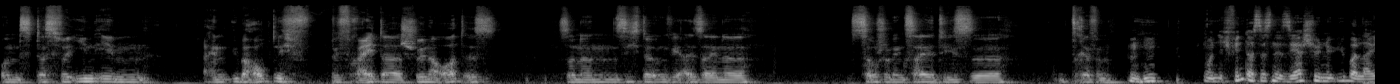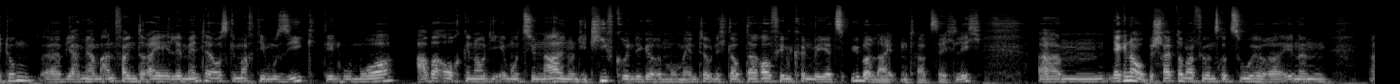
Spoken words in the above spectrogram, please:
und das für ihn eben ein überhaupt nicht befreiter, schöner Ort ist, sondern sich da irgendwie all seine Social Anxieties äh, treffen. mhm. Und ich finde, das ist eine sehr schöne Überleitung. Äh, Wir haben ja am Anfang drei Elemente ausgemacht: die Musik, den Humor, aber auch genau die emotionalen und die tiefgründigeren Momente. Und ich glaube, daraufhin können wir jetzt überleiten tatsächlich. Ähm, ja, genau. Beschreib doch mal für unsere ZuhörerInnen, äh,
